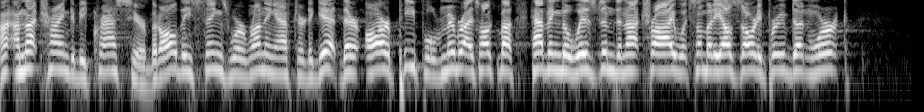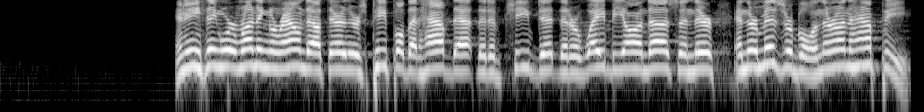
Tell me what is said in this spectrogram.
I'm not trying to be crass here, but all these things we're running after to get, there are people. Remember, I talked about having the wisdom to not try what somebody else has already proved doesn't work? And anything we're running around out there, there's people that have that, that have achieved it, that are way beyond us, and they're, and they're miserable and they're unhappy.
